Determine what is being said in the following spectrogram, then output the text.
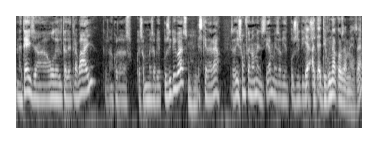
neteja o del teletreball, que són coses que són més aviat positives, uh -huh. es quedarà. És a dir, són fenòmens ja més aviat positius. Ja, et, et dic una cosa més, eh?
